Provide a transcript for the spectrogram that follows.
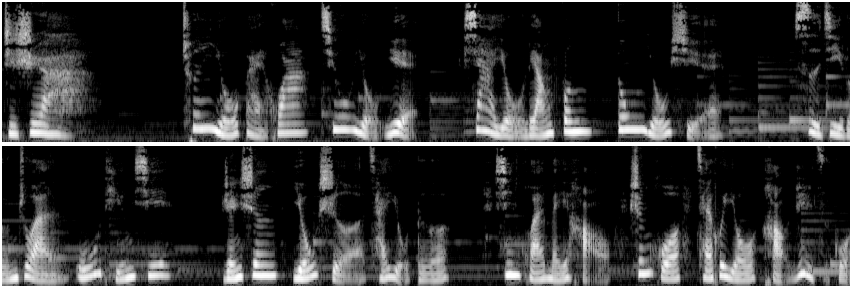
只是啊，春有百花，秋有月，夏有凉风，冬有雪，四季轮转无停歇。人生有舍才有得，心怀美好，生活才会有好日子过。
